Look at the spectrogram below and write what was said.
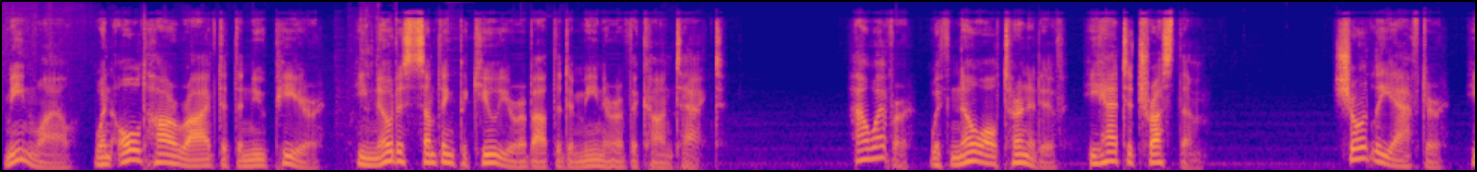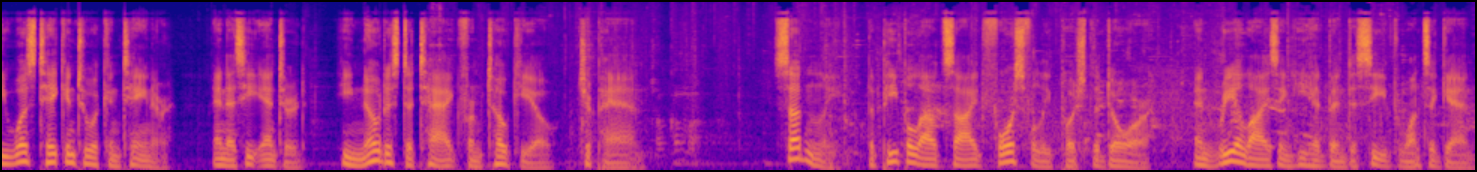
Meanwhile, when Old Ha arrived at the new pier, he noticed something peculiar about the demeanor of the contact. However, with no alternative, he had to trust them. Shortly after, he was taken to a container, and as he entered, he noticed a tag from Tokyo, Japan. Suddenly, the people outside forcefully pushed the door, and realizing he had been deceived once again,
